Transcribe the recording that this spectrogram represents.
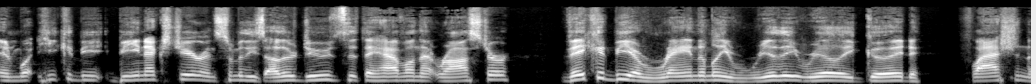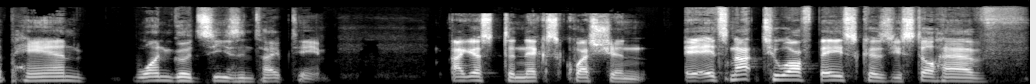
and what he could be be next year, and some of these other dudes that they have on that roster, they could be a randomly really, really good flash in the pan, one good season type team. I guess to Nick's question, it's not too off base because you still have,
